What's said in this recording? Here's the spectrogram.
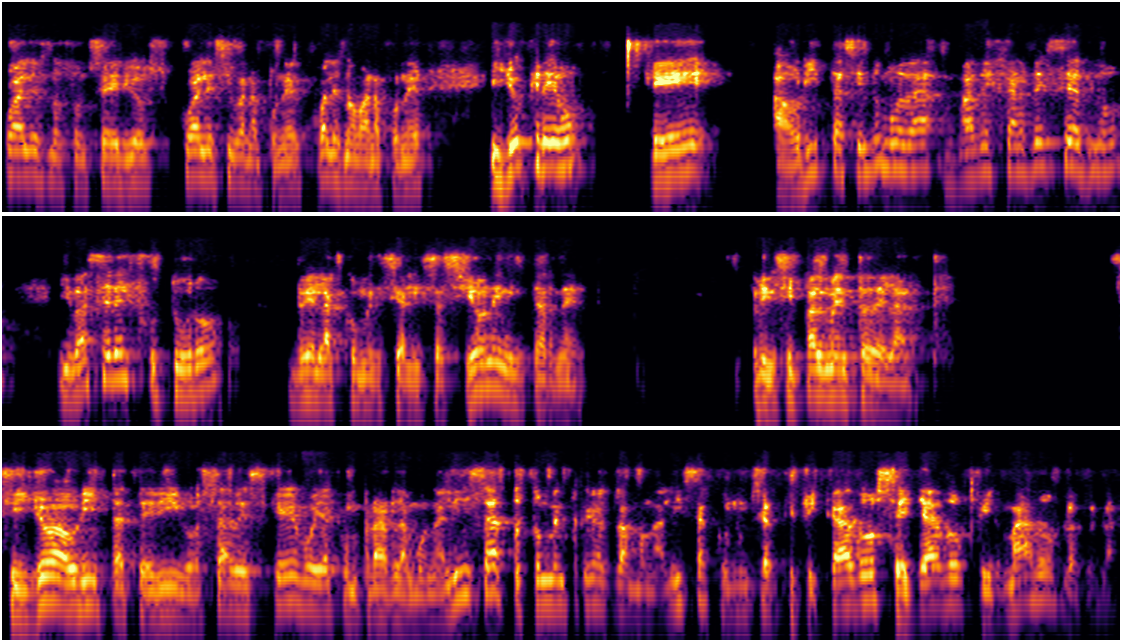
cuáles no son serios, cuáles iban a poner, cuáles no van a poner. Y yo creo que ahorita siendo moda va a dejar de serlo y va a ser el futuro de la comercialización en Internet, principalmente del arte. Si yo ahorita te digo, ¿sabes qué? Voy a comprar la Mona Lisa, pues tú me entregas la Mona Lisa con un certificado sellado, firmado, bla, bla, bla.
